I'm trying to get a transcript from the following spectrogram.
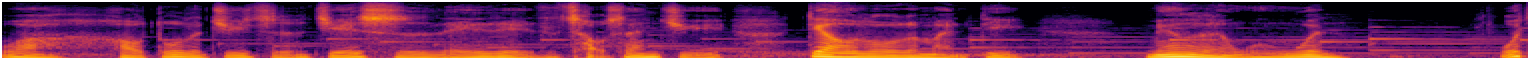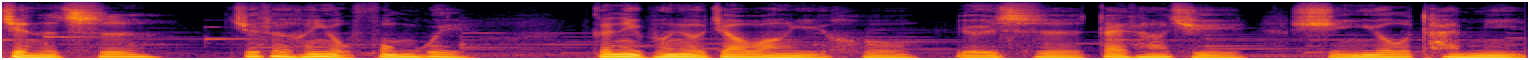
哇，好多的橘子，结实累累的草山橘掉落了满地，没有人闻问。我捡着吃，觉得很有风味。跟女朋友交往以后，有一次带她去寻幽探秘，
